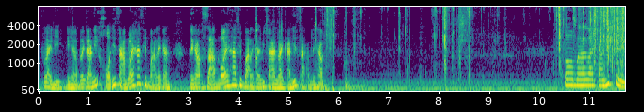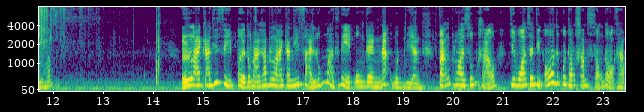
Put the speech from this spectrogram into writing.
เท่าไหร่ดีนะครับรายการนี้ขอที่ 350 บาทแล้วกันนะครับ350 บาทแล้วกันพี่ชายรายการที่3นะครับ ต่อมารายการที่4ครับ รายการที่4เปิดออกมาครับ รายการนี้สายลุกหมาเสน่ห์องค์แดงณวนเวียน ฝังพลอยซุ้มขาวจีวรเสถิตอ๋อตะกุดทองคำสองดอกครับ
